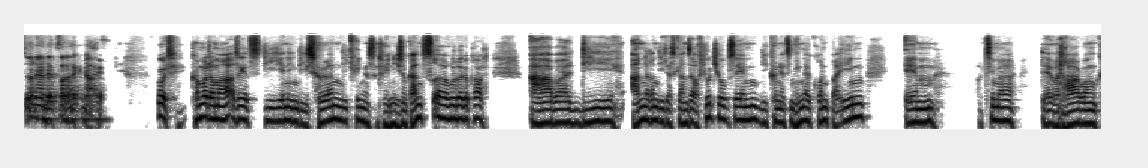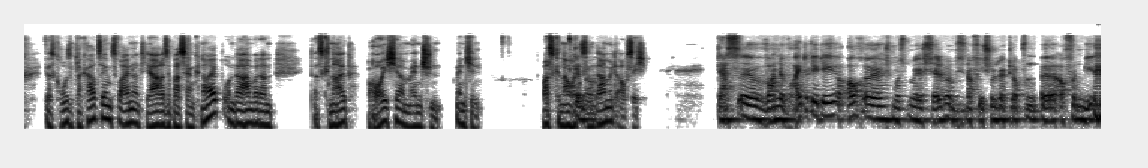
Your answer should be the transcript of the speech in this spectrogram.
sondern der Pfarrer Knall. Gut, kommen wir doch mal, also jetzt diejenigen, die es hören, die kriegen das natürlich nicht so ganz äh, rübergebracht. Aber die anderen, die das Ganze auf YouTube sehen, die können jetzt im Hintergrund bei Ihnen im wir der Übertragung das große Plakat sehen, 200 Jahre Sebastian Kneip. Und da haben wir dann das Kneip Räuchermännchen. Männchen. Was genau, genau. hat es denn genau. damit auf sich? Das äh, war eine weitere Idee, auch, äh, ich muss mir selber ein bisschen auf die Schulter klopfen, äh, auch von mir,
